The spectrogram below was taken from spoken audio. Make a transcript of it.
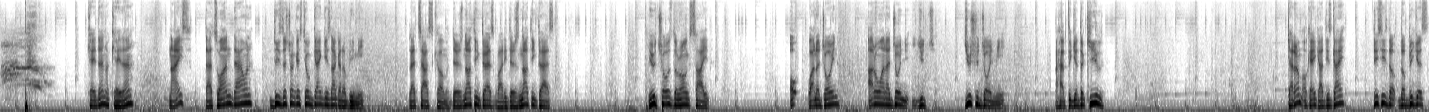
okay then, okay then. Nice. That's one down. This the strongest yo gang is not gonna be me. Let's ask him. There's nothing to ask, buddy. There's nothing to ask. You chose the wrong side. Oh, wanna join? I don't wanna join you. You, you should join me. I have to get the kill. Get him? Okay, got this guy. This is the, the biggest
